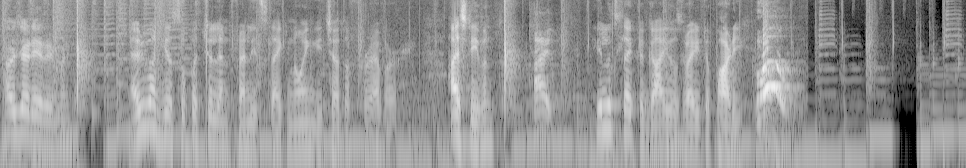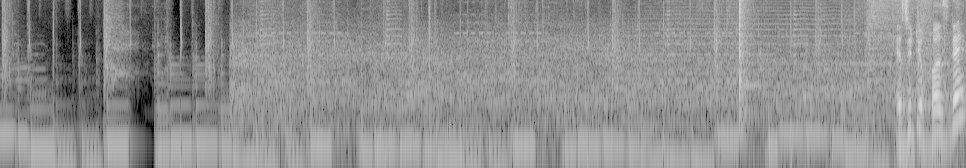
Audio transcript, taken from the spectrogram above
How's your day, Raymond? Everyone here is super chill and friendly. It's like knowing each other forever. Hi, Steven. Hi. He looks like a guy who's ready to party. Is it your first day?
